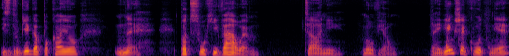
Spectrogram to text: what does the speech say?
i z drugiego pokoju podsłuchiwałem, co oni mówią. Największe kłótnie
